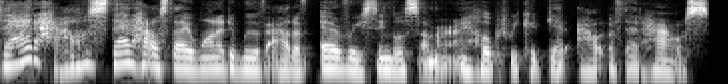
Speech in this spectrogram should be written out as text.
that house, that house that I wanted to move out of every single summer, I hoped we could get out of that house.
